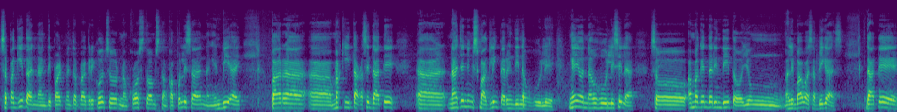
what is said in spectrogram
sa pagitan ng Department of Agriculture, ng Customs, ng Kapulisan, ng NBI para ah, makita kasi dati uh, nandyan yung smuggling pero hindi nahuhuli. Ngayon nahuhuli sila. So, ang maganda rin dito yung halimbawa sa bigas. Dati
